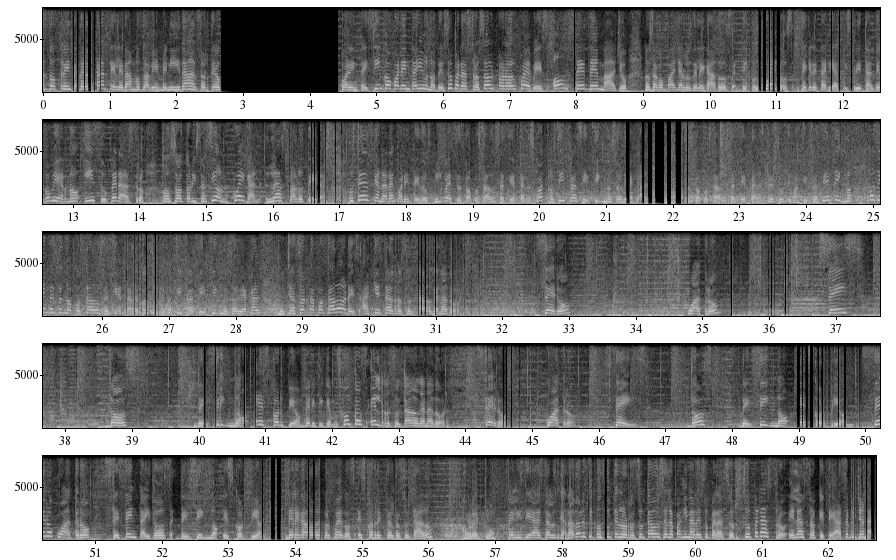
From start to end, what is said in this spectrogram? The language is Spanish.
las 2.30 de la tarde le damos la bienvenida al sorteo 4541 de Superastro Sol para el jueves 11 de mayo. Nos acompañan los delegados de Coljuegos, Secretaría Distrital de Gobierno y Superastro. Con su autorización juegan las paloteras. Ustedes ganarán 42 mil pesos. Lo apostados aciertan las cuatro cifras y el signo zodiacal. Apostados aciertan las tres últimas cifras y el signo, o 100 pesos lo apostados aciertan las dos últimas cifras y el signo zodiacal. Mucha suerte apostadores. Aquí está el resultado ganador. 0, 4, 6, 2 del signo escorpión. Verifiquemos juntos el resultado ganador. 0, 4, 6, 2 del signo escorpión. 04 62 del signo escorpión. Delegado de Coljuegos, ¿es correcto el resultado? Correcto. Felicidades a los ganadores y consulten los resultados en la página de Superastro. Superastro, el astro que te hace millonario.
